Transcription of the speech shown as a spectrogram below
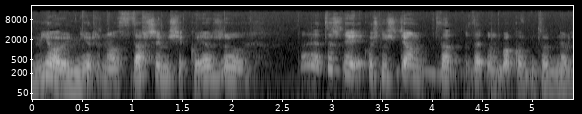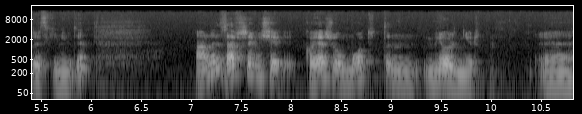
Mjolnir, no zawsze mi się kojarzył, no ja też nie, jakoś nie siedziałem za, za głęboko w mitologii nordyckiej nigdy, ale zawsze mi się kojarzył młot ten Mjolnir e,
